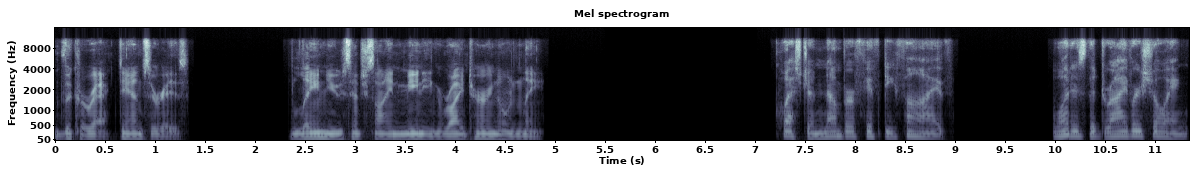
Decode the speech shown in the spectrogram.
The correct answer is lane usage sign meaning right turn only. Question number 55. What is the driver showing?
